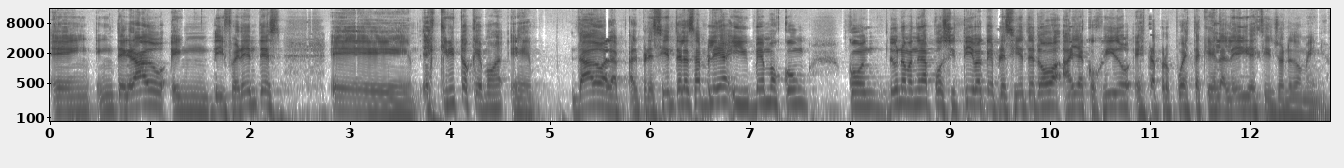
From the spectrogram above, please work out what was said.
integrado en diferentes escritos que hemos dado al presidente de la Asamblea y vemos con con, de una manera positiva que el presidente Nova haya acogido esta propuesta que es la ley de extinción de dominio.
